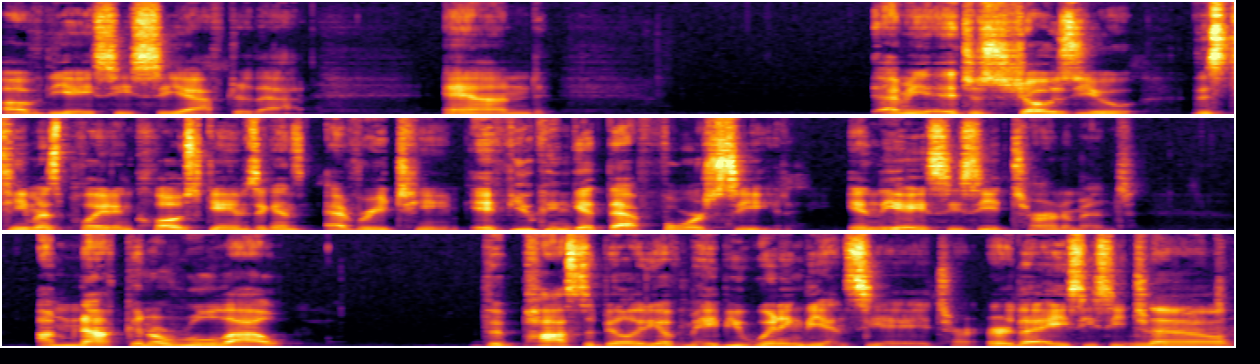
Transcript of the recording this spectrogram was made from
of the ACC after that, and I mean, it just shows you this team has played in close games against every team. If you can get that four seed in the ACC tournament, I'm not going to rule out the possibility of maybe winning the NCAA turn or the ACC tournament. no,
